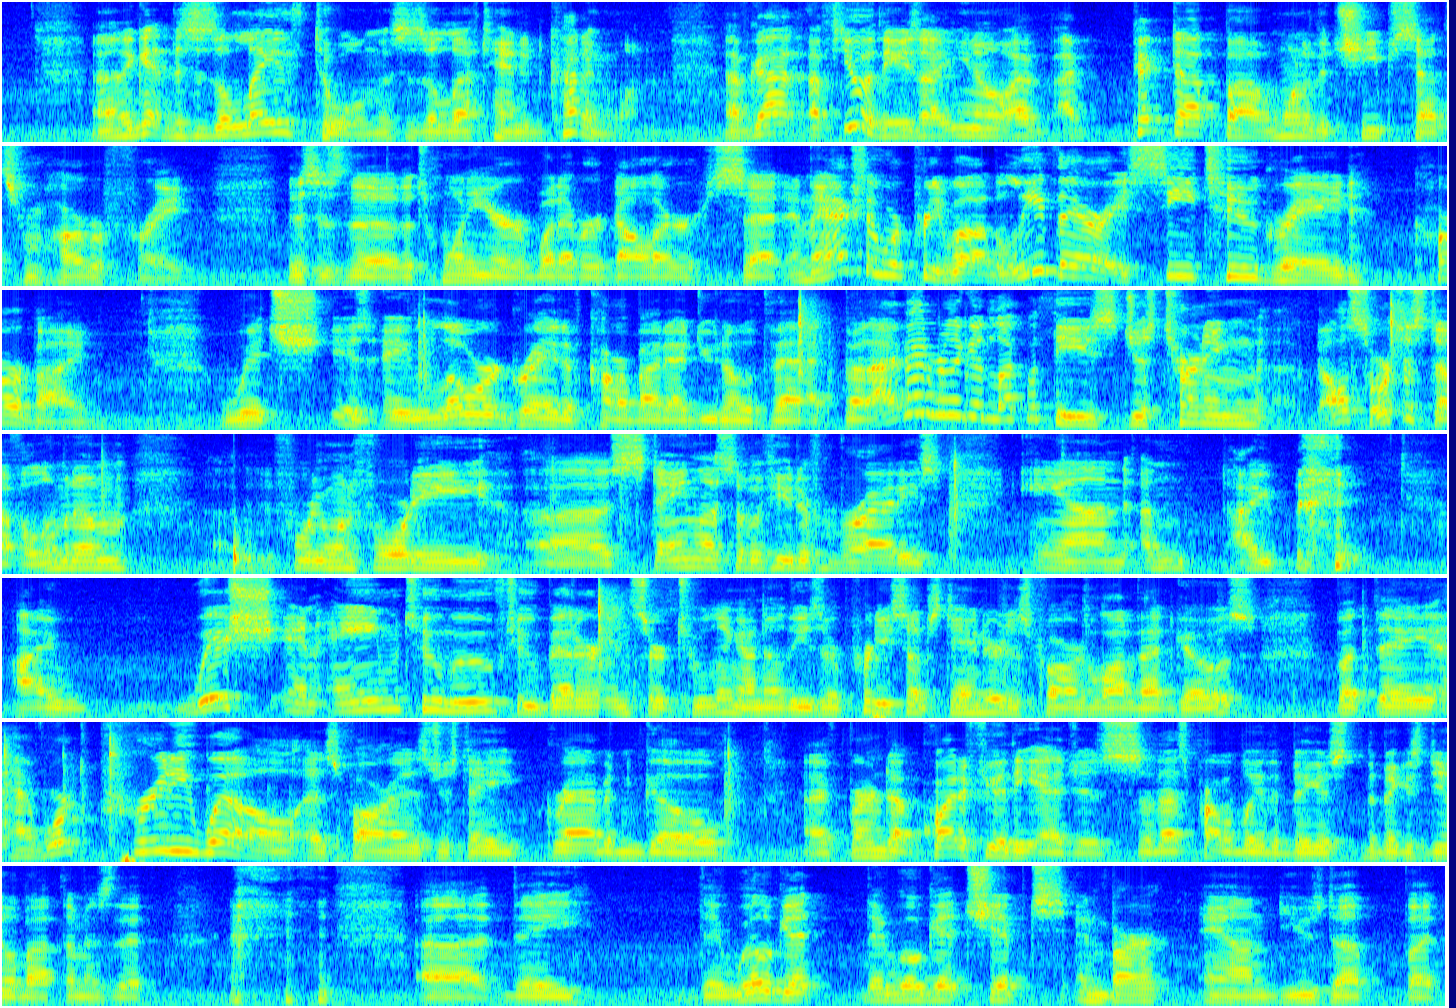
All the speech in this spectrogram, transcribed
And again, this is a lathe tool, and this is a left-handed cutting one. I've got a few of these. I, you know, I've, I picked up uh, one of the cheap sets from Harbor Freight. This is the, the 20 or whatever dollar set, and they actually work pretty well. I believe they are a C2 grade carbide which is a lower grade of carbide, I do know that. But I've had really good luck with these, just turning all sorts of stuff, aluminum, uh, 4140, uh, stainless of a few different varieties, and um, I, I wish and aim to move to better insert tooling. I know these are pretty substandard as far as a lot of that goes, but they have worked pretty well as far as just a grab and go. I've burned up quite a few of the edges, so that's probably the biggest the biggest deal about them is that uh, they they will get they will get chipped and burnt and used up, but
